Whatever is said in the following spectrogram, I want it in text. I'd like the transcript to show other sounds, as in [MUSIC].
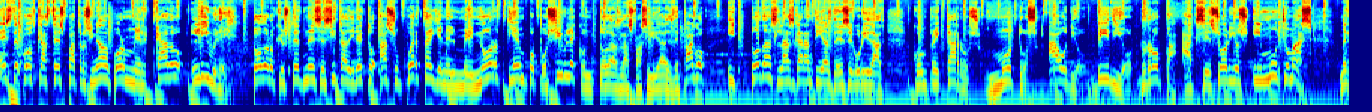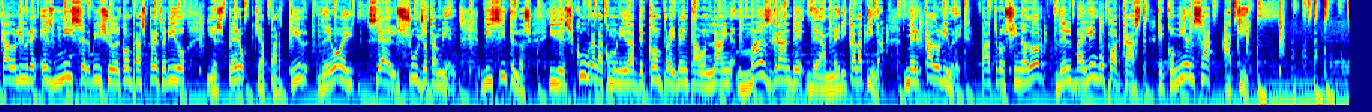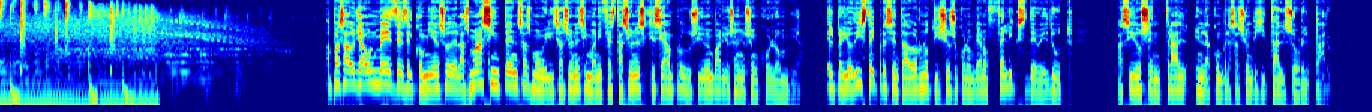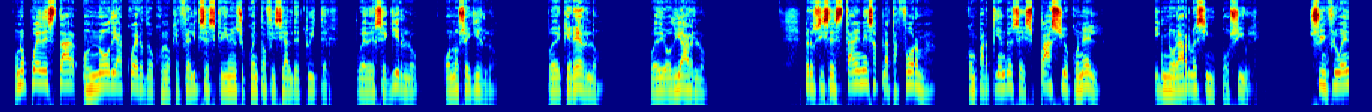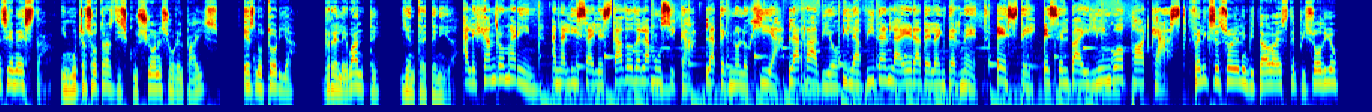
Este podcast es patrocinado por Mercado Libre. Todo lo que usted necesita directo a su puerta y en el menor tiempo posible con todas las facilidades de pago y todas las garantías de seguridad. Compre carros, motos, audio, vídeo, ropa, accesorios y mucho más. Mercado Libre es mi servicio de compras preferido y espero que a partir de hoy sea el suyo también. Visítelos y descubra la comunidad de compra y venta online más grande de América Latina. Mercado Libre, patrocinador del Bilingüe Podcast que comienza aquí. Ha pasado ya un mes desde el comienzo de las más intensas movilizaciones y manifestaciones que se han producido en varios años en Colombia. El periodista y presentador noticioso colombiano Félix de Bedut ha sido central en la conversación digital sobre el paro. Uno puede estar o no de acuerdo con lo que Félix escribe en su cuenta oficial de Twitter, puede seguirlo o no seguirlo, puede quererlo, puede odiarlo. Pero si se está en esa plataforma, compartiendo ese espacio con él, ignorarlo es imposible. Su influencia en esta y muchas otras discusiones sobre el país es notoria, relevante y entretenida. Alejandro Marín analiza el estado de la música, la tecnología, la radio y la vida en la era de la Internet. Este es el Bilingual Podcast. Félix es hoy el invitado a este episodio.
